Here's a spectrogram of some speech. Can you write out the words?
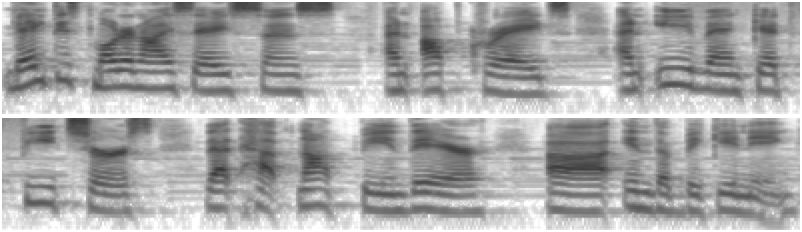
latest modernizations and upgrades and even get features that have not been there uh, in the beginning.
